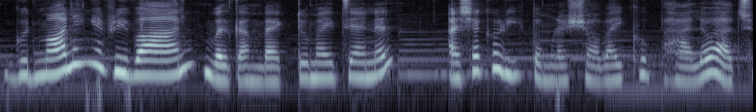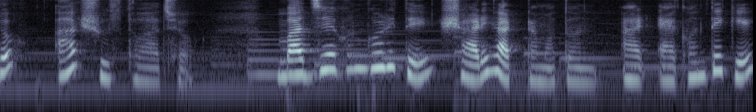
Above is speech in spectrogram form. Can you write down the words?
Good morning everyone welcome back to my channel আশা করি তোমরা সবাই খুব ভালো আছো আর সুস্থ আছো। বাজে এখন ঘড়িতে সাড়ে আটটা মতন, আর এখন থেকে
